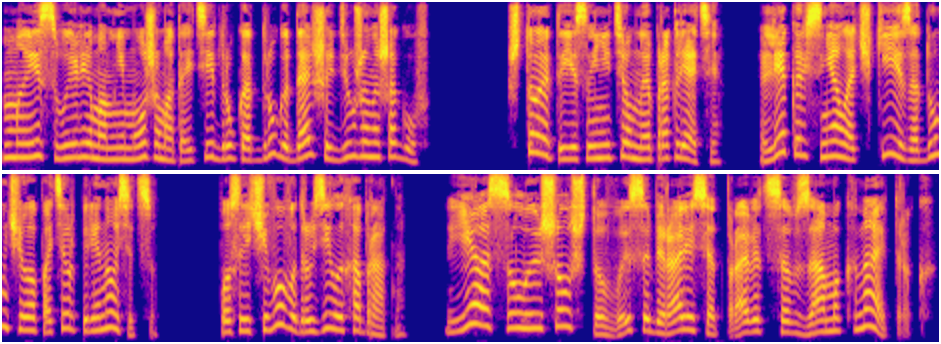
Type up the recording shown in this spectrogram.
Мы с Уильямом не можем отойти друг от друга дальше дюжины шагов. Что это, если не темное проклятие? Лекарь снял очки и задумчиво потер переносицу, после чего водрузил их обратно. «Я слышал, что вы собирались отправиться в замок Найтрок».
